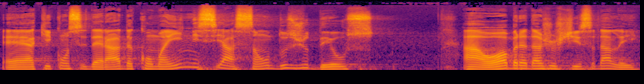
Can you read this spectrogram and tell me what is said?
é aqui considerada como a iniciação dos judeus à obra da justiça da lei.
